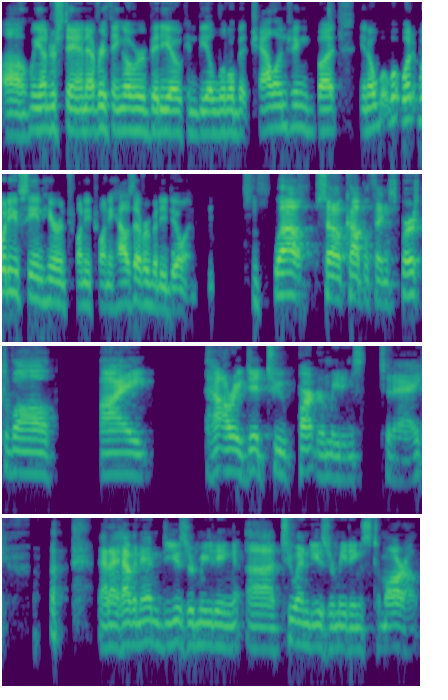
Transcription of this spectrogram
Uh, we understand everything over video can be a little bit challenging, but you know, what what, what are you seeing here in 2020? How's everybody doing? well, so a couple things. First of all, I already did two partner meetings today, and I have an end user meeting, uh, two end user meetings tomorrow.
